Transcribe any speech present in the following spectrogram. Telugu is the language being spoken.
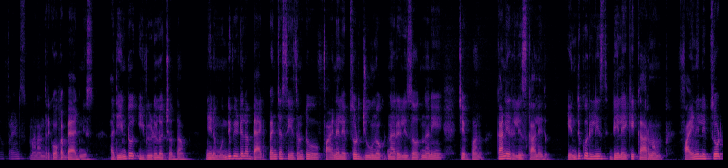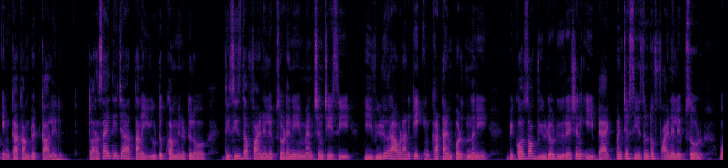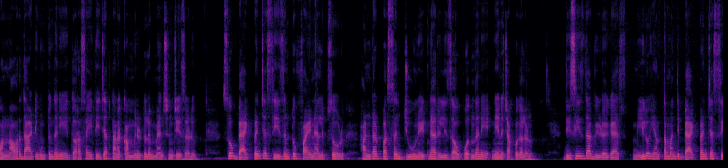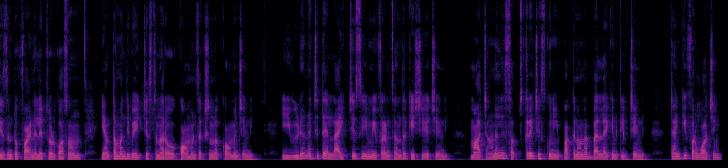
హలో ఫ్రెండ్స్ మనందరికీ ఒక బ్యాడ్ న్యూస్. అదేంటో ఈ వీడియోలో చూద్దాం. నేను ముందు వీడియోలో back bencher season two final episode June ఒకటిన రిలీజ్ అవుతుందని చెప్పాను కానీ రిలీజ్ కాలేదు. ఎందుకు రిలీజ్ డిలేకి కారణం ఫైనల్ ఎపిసోడ్ ఇంకా కంప్లీట్ కాలేదు. దొరసాయి తేజ తన యూట్యూబ్ కమ్యూనిటీలో this is the final episode అని మెన్షన్ చేసి ఈ వీడియో రావడానికి ఇంకా టైం పడుతుందని బికాస్ ఆఫ్ వీడియో డ్యూరేషన్ ఈ back bencher season two final episode one hour దాటి ఉంటుందని దొరసాయి తేజ తన కమ్యూనిటీలో మెన్షన్ చేశాడు. So back bencher season two final episode hundred percent June ఎయిట్న release అవబోతుందని నేను చెప్పగలను. This is the video guys మీలో ఎంతమంది back bencher season two final episode కోసం ఎంతమంది వెయిట్ చేస్తున్నారో కామెంట్ సెక్షన్లో కామెంట్ చేయండి. ఈ వీడియో నచ్చితే లైక్ చేసి మీ ఫ్రెండ్స్ అందరికీ షేర్ చేయండి. మా ఛానల్ని సబ్స్క్రైబ్ చేసుకుని పక్కన ఉన్న బెల్ ఐకన్ క్లిక్ చేయండి. Thank you for watching.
